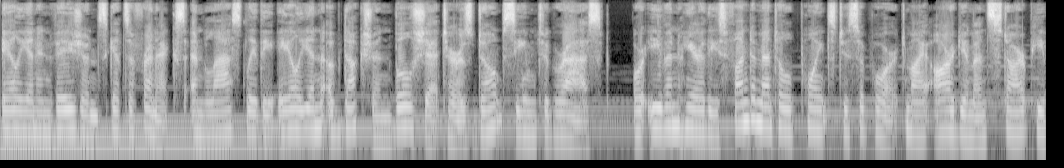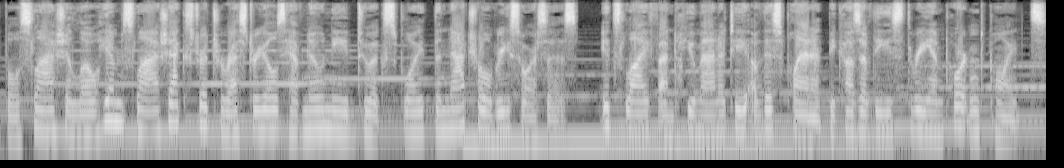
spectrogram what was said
alien invasion schizophrenics and lastly the alien abduction bullshitters don't seem to grasp, or even hear these fundamental points to support my arguments. Star people slash Elohim slash extraterrestrials have no need to exploit the natural resources, its life and humanity of this planet because of these three important points.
